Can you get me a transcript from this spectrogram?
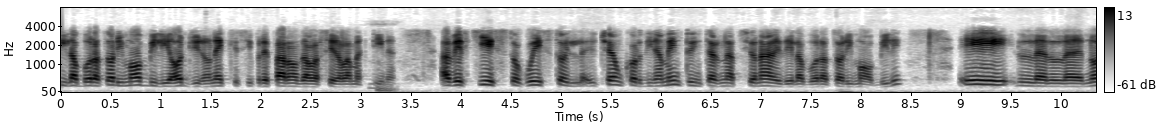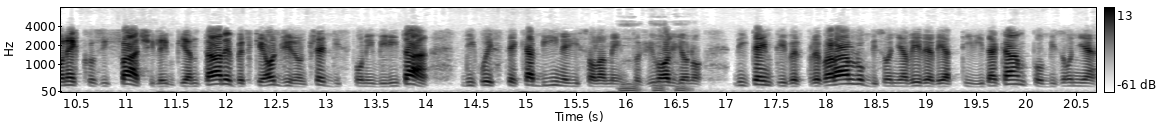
i laboratori mobili oggi non è che si preparano dalla sera alla mattina. Mm. Aver chiesto questo, il, c'è un coordinamento internazionale dei laboratori mobili e non è così facile impiantare perché oggi non c'è disponibilità di queste cabine di isolamento, ci vogliono dei tempi per prepararlo, bisogna avere reattivi da campo, bisogna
